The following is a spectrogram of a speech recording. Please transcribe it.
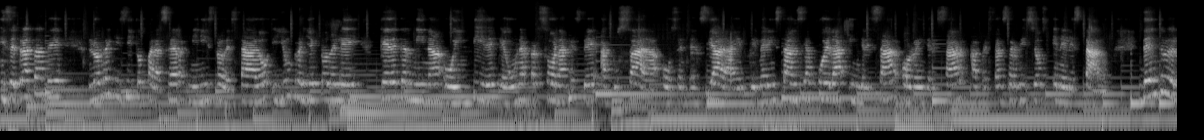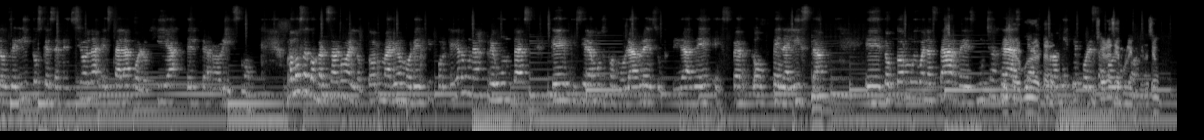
Y se trata de los requisitos para ser ministro de Estado y un proyecto de ley que determina o impide que una persona que esté acusada o sentenciada en primera instancia pueda ingresar o reingresar a prestar servicios en el Estado. Dentro de los delitos que se menciona está la apología del terrorismo. Vamos a conversar con el doctor Mario Moretti porque hay algunas preguntas que quisiéramos formularle en su calidad de experto penalista. Eh, doctor, muy buenas tardes. Muchas gracias nuevamente por esta Muchas gracias por la invitación.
